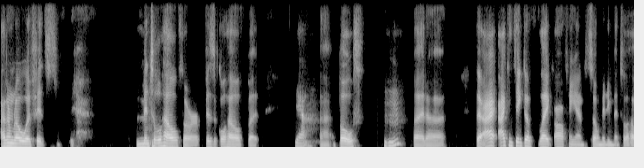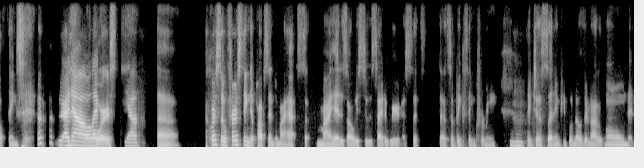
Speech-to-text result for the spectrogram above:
I don't know if it's mental health or physical health, but yeah, uh, both. Mm-hmm. But uh, I I can think of like offhand so many mental health things. I know, of like, course, yeah. Uh, of course, the first thing that pops into my hat my head is always suicide awareness. That's that's a big thing for me. Mm-hmm. Like just letting people know they're not alone and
